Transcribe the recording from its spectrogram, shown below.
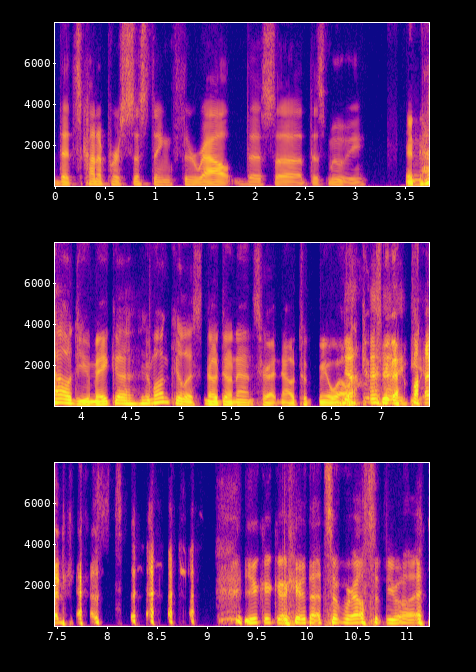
that's kind of persisting throughout this uh this movie. And how do you make a homunculus? No don't answer it now. It took me a while no. to get through that podcast. You could go hear that somewhere else if you want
